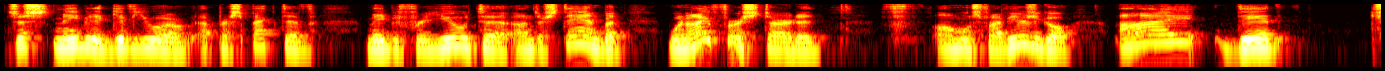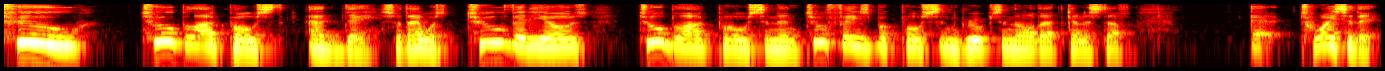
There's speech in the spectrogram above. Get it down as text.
just maybe to give you a, a perspective maybe for you to understand. But when I first started almost five years ago I did two two blog posts a day. So that was two videos two blog posts and then two Facebook posts and groups and all that kind of stuff twice a day.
